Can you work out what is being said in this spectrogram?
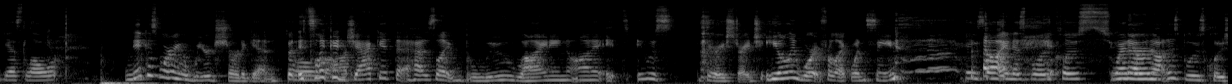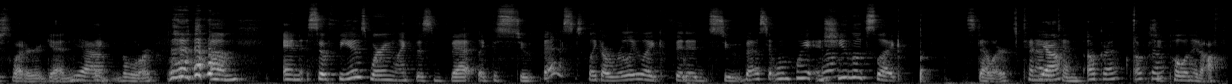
yes, Lord. Nick is wearing a weird shirt again, but it's Oh, like a jacket that has like blue lining on it. It it was very strange. he only wore it for like one scene. He's not in his blue clues sweater. No, not in his Blues Clues sweater again. Yeah. Thank the Lord. um, and Sofia's wearing like this vet, like the suit vest, like a really like fitted suit vest at one point, and she looks like stellar. Ten out Yeah. of ten. Okay. Okay. She's pulling it off.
